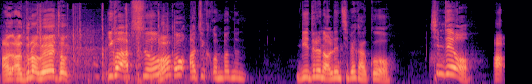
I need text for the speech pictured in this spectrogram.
아, 아, 누나 왜 저. 이거 압수. 어? 어 아직 안 받는 니들은 얼른 집에 가고. 심재호, 아,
